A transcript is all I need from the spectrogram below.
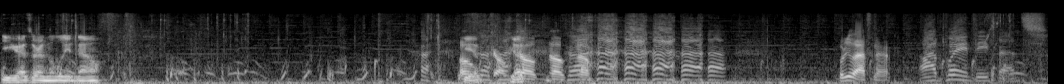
You guys are in the lead now. Oh, Yep, go, yep. go, go, go. What are you laughing at? I'm playing defense.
